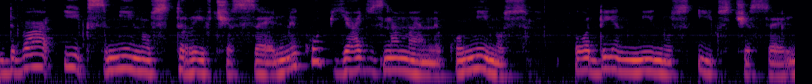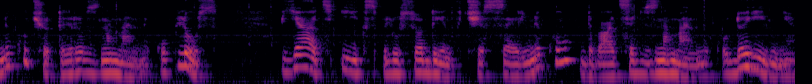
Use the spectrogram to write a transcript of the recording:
2х мінус 3 в чисельнику, 5 в знаменнику, мінус 1 мінус х чисельнику, 4 в знаменнику, плюс 5х плюс 1 в чисельнику, 20 в знаменнику, дорівнює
